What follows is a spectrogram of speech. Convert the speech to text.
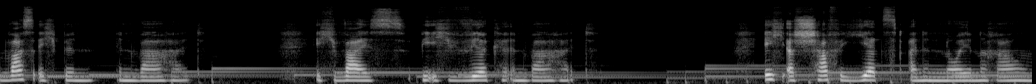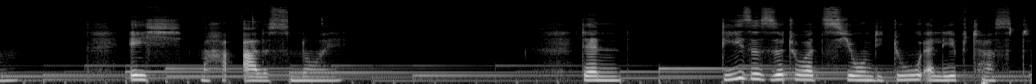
was ich bin in Wahrheit. Ich weiß, wie ich wirke in Wahrheit. Ich erschaffe jetzt einen neuen Raum. Ich mache alles neu. Denn diese Situation, die du erlebt hast,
